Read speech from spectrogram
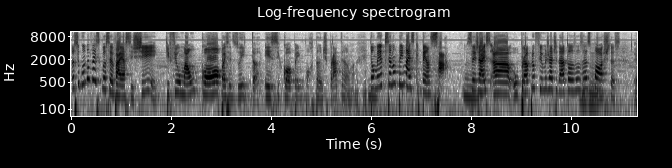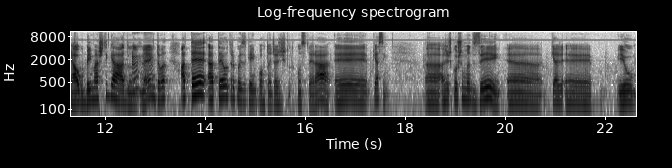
Na segunda vez que você vai assistir, que filmar um copo, aí você diz, eita, esse copo é importante pra trama. Então meio que você não tem mais que pensar. Você já, a- o próprio filme já te dá todas as respostas. é algo bem mastigado, né? Então, até, até outra coisa que é importante a gente considerar é porque assim, ah, a gente costuma dizer ah, que a- é, eu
